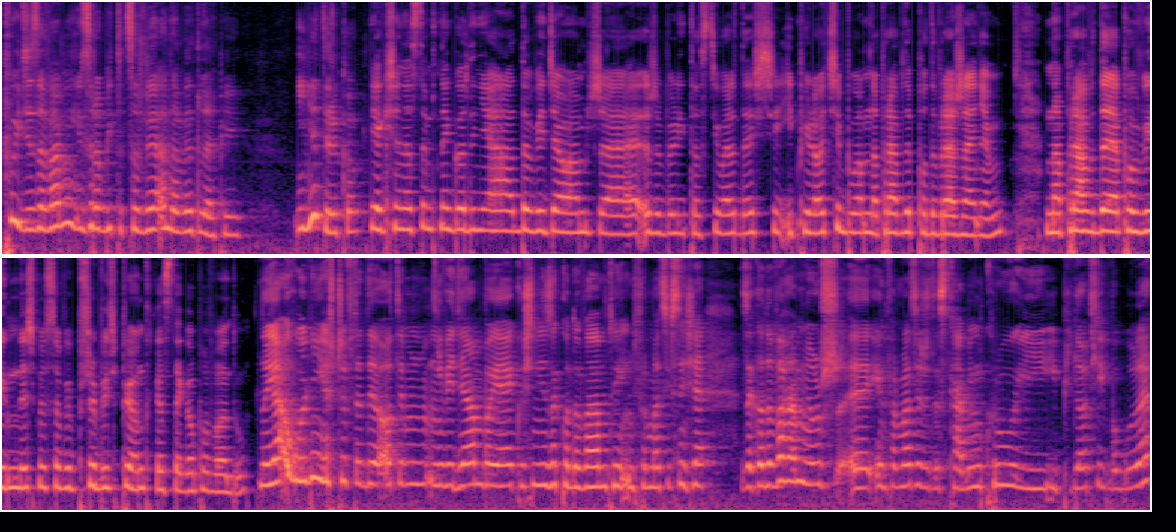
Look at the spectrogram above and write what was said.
pójdzie za wami i zrobi to, co wy, a nawet lepiej. I nie tylko. Jak się następnego dnia dowiedziałam, że, że byli to stewardessi i piloci, byłam naprawdę pod wrażeniem. Naprawdę powinnyśmy sobie przybić piątkę z tego powodu. No ja ogólnie jeszcze wtedy o tym nie wiedziałam, bo ja jakoś nie zakodowałam tej informacji, w sensie zakodowałam już y, informację, że to jest cabin crew i, i piloci w ogóle,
